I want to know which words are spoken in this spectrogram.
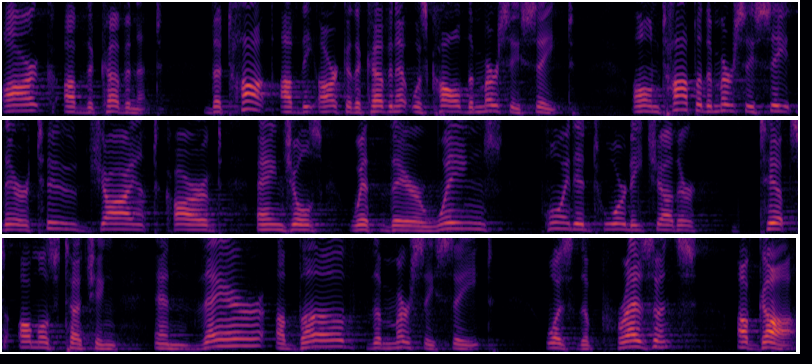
Ark of the Covenant. The top of the Ark of the Covenant was called the mercy seat. On top of the mercy seat, there are two giant carved angels with their wings pointed toward each other, tips almost touching. And there above the mercy seat was the presence of God,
